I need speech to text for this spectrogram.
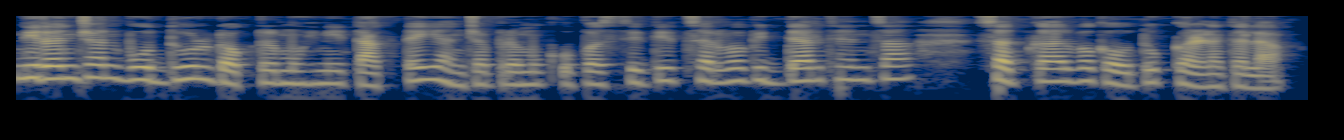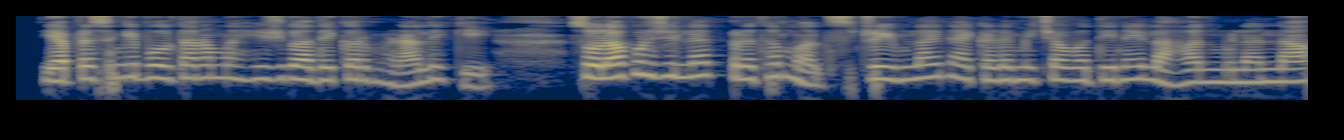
निरंजन बोधूल डॉक्टर मोहिनी ताकटे यांच्या प्रमुख उपस्थितीत सर्व विद्यार्थ्यांचा सत्कार व कौतुक करण्यात आला. याप्रसंगी बोलताना महेश गादेकर म्हणाले की सोलापूर जिल्ह्यात प्रथमच स्ट्रीमलाईन अकॅडमीच्या वतीने लहान मुलांना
